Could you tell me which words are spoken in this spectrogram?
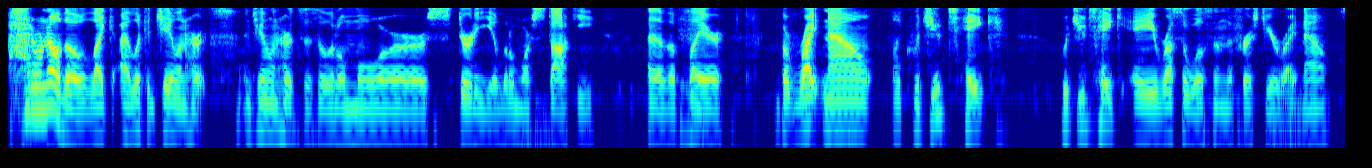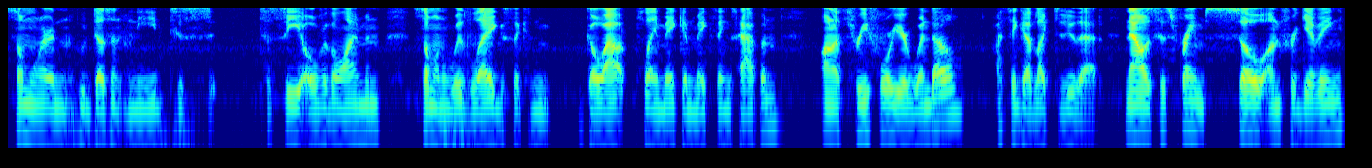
I don't know though. Like I look at Jalen Hurts, and Jalen Hurts is a little more sturdy, a little more stocky of a Mhm. player. But right now, like, would you take would you take a Russell Wilson the first year right now? Someone who doesn't need to to see over the lineman, someone with legs that can go out, play, make, and make things happen on a three four year window. I think I'd like to do that. Now, is his frame so unforgiving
